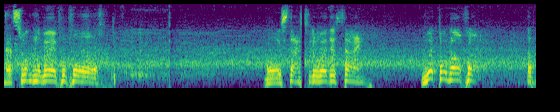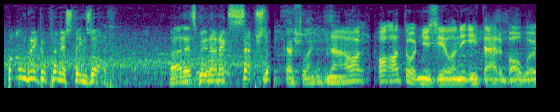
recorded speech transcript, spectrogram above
That swung away for four. Oh, he slashed it away this time. Whip on offer. A boundary to finish things off. And it's been an exceptional. No, I, I thought New Zealand, if they had a bowl, were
